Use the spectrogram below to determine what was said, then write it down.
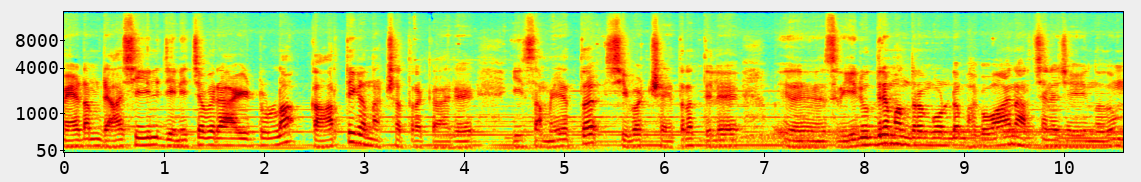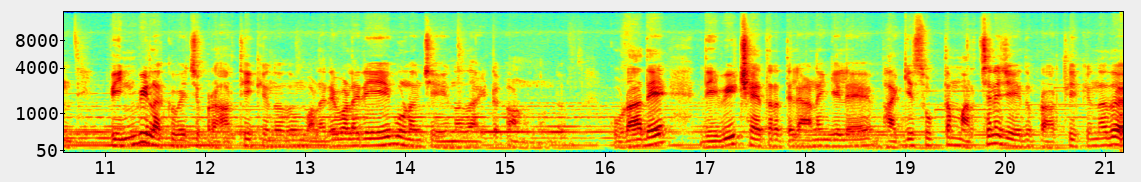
മേഡം രാശിയിൽ ജനിച്ചവരായിട്ടുള്ള കാർത്തിക നക്ഷത്രക്കാർ ഈ സമയത്ത് ശിവക്ഷേത്രത്തിൽ ശ്രീരുദ്രമന്ത്രം കൊണ്ട് ഭഗവാൻ അർച്ചന ചെയ്യുന്നതും പിൻവിളക്ക് വെച്ച് പ്രാർത്ഥിക്കുന്നതും വളരെ വളരെ ഗുണം ചെയ്യുന്നതായിട്ട് കാണുന്നു കൂടാതെ ദേവീക്ഷേത്രത്തിലാണെങ്കിൽ ഭാഗ്യസൂക്തം അർച്ചന ചെയ്ത് പ്രാർത്ഥിക്കുന്നത്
